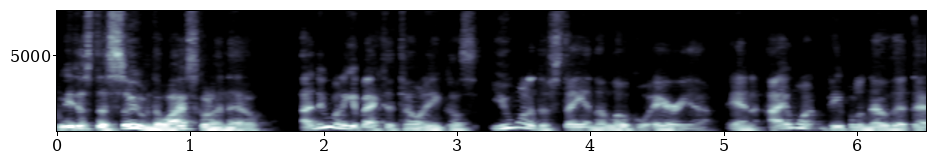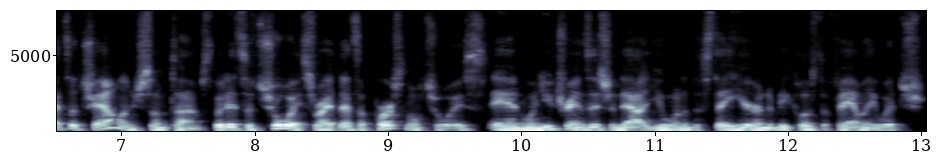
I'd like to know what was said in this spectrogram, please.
we just assume the wife's going to know. I do want to get back to Tony because you wanted to stay in the local area. And I want people to know that that's a challenge sometimes, but it's a choice, right? That's a personal choice. And when you transitioned out, you wanted to stay here and to be close to family, which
